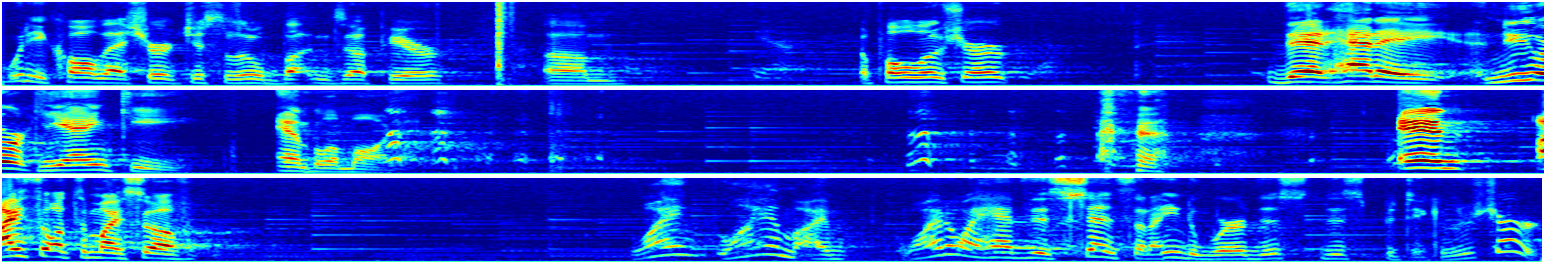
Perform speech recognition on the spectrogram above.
what do you call that shirt? Just the little buttons up here. Um, Yeah. a polo shirt that had a New York Yankee emblem on it. and I thought to myself, why, why am I why do I have this sense that I need to wear this, this particular shirt?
